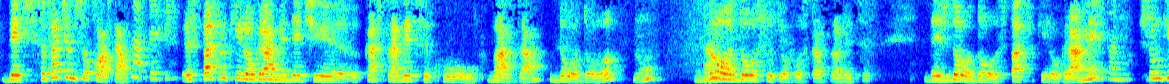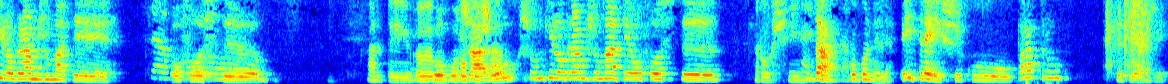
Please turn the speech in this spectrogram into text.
Deci să facem socoata. Na, Pepi. Îs 4 kg, deci castraveți cu varza, 2, 2, nu? Da. 2, 200 au fost castravețe. Deci 2, 2, 4 kg și 1 kg jumate au fost uh, Alte uh, gogoșarul și 1 kg jumate au fost, uh, roșii. da, Gogonele. ei 3 și cu 4, cât e Angie?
